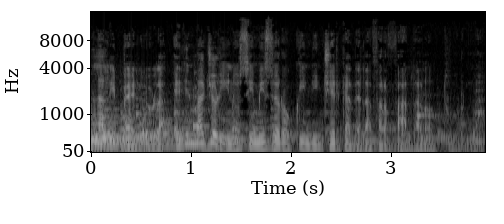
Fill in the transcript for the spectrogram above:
La libellula ed il maggiolino si misero quindi in cerca della farfalla notturna.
